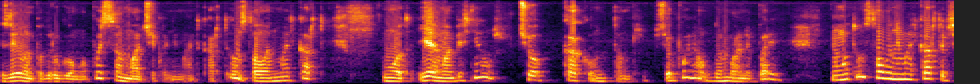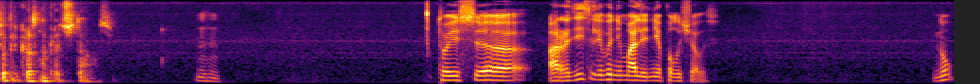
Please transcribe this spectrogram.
сделаем по-другому. Пусть сам мальчик вынимает карты. Он стал вынимать карты. Вот. Я ему объяснил, что, как он там все понял, нормальный парень. И вот он стал вынимать карты, все прекрасно прочиталось. Угу. То есть, э, а родители вынимали не получалось? Ну,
